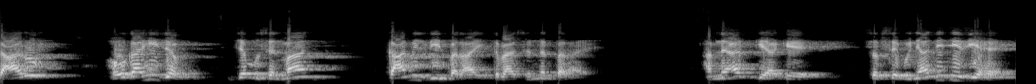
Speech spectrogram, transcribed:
تعارف ہوگا ہی جب جب مسلمان کامل دین پر آئے، اتباع سنت پر آئے۔ ہم نے عرض کیا کہ سب سے بنیادی چیز یہ ہے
